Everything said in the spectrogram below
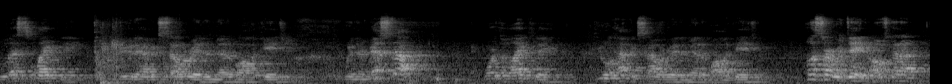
less likely you're going to have accelerated metabolic aging. When they're messed up, more than likely you will have accelerated metabolic aging. Let's start with data. I was gonna,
